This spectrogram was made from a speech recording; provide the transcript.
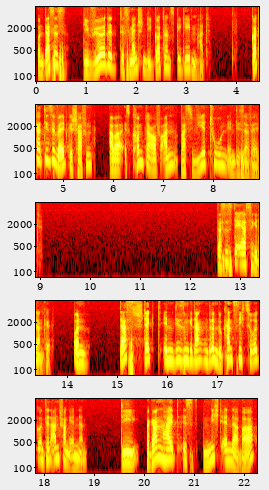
Und das ist die Würde des Menschen, die Gott uns gegeben hat. Gott hat diese Welt geschaffen, aber es kommt darauf an, was wir tun in dieser Welt. Das ist der erste Gedanke. Und das steckt in diesem Gedanken drin. Du kannst nicht zurück und den Anfang ändern. Die Vergangenheit ist nicht änderbar,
